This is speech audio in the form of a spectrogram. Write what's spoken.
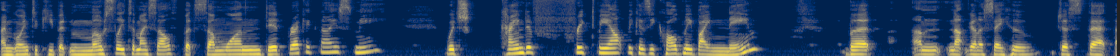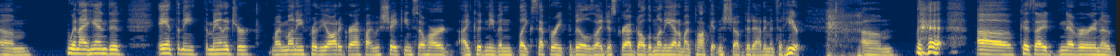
I'm going to keep it mostly to myself, but someone did recognize me, which kind of freaked me out because he called me by name. But I'm not going to say who, just that, um, when I handed Anthony, the manager, my money for the autograph, I was shaking so hard I couldn't even like separate the bills. I just grabbed all the money out of my pocket and shoved it at him and said, here. um, uh, cause I never in a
